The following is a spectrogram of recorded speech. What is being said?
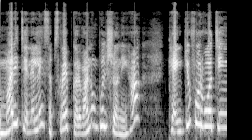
અમારી ચેનલને સબસ્ક્રાઇબ કરવાનું ભૂલશો નહીં, હા? થેન્ક યુ ફોર વોચિંગ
